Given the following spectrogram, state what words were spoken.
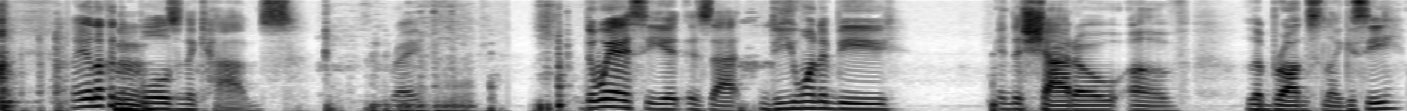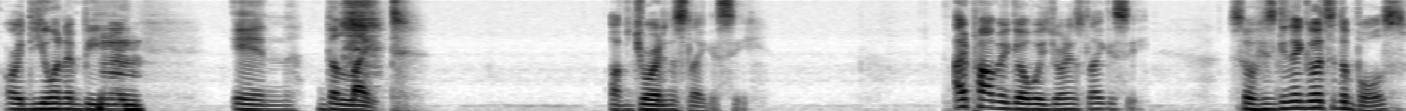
Now you look at the Mm. Bulls and the Cavs, right? The way I see it is that do you want to be in the shadow of LeBron's legacy or do you want to be Mm. in the light of Jordan's legacy? I'd probably go with Jordan's legacy. So he's gonna go to the Bulls,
